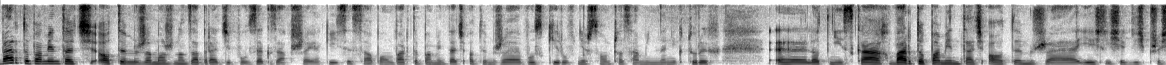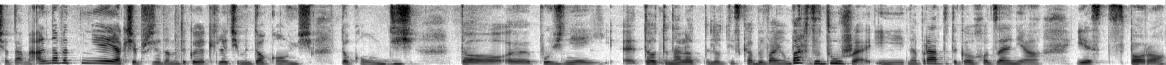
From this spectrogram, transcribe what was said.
Warto pamiętać o tym, że można zabrać wózek zawsze jakiś ze sobą. Warto pamiętać o tym, że wózki również są czasami na niektórych e, lotniskach. Warto pamiętać o tym, że jeśli się gdzieś przesiadamy, ale nawet nie jak się przesiadamy, tylko jak lecimy dokądś, dokądś, to e, później e, to, to na lotniska bywają bardzo duże i naprawdę tego chodzenia jest sporo.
